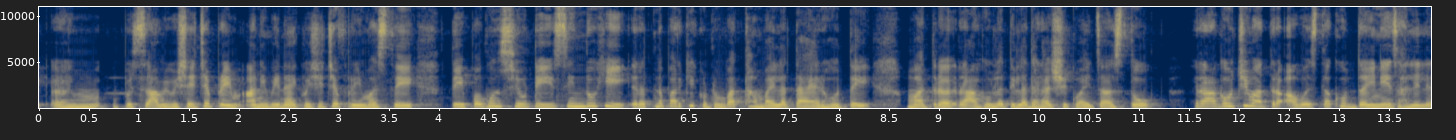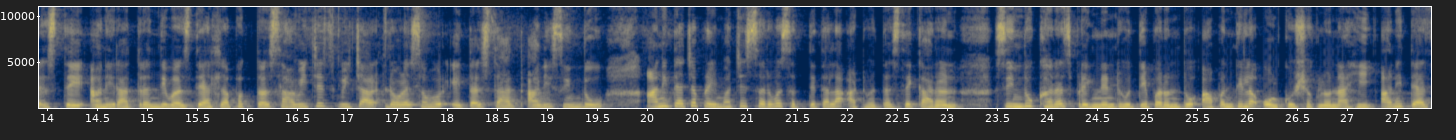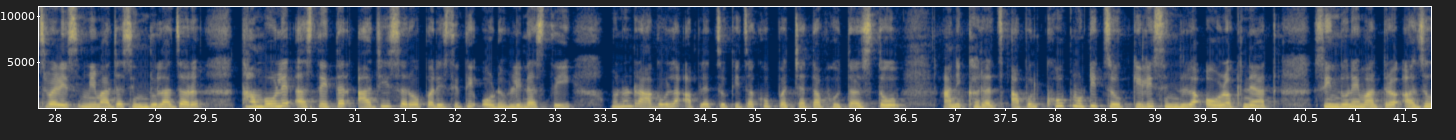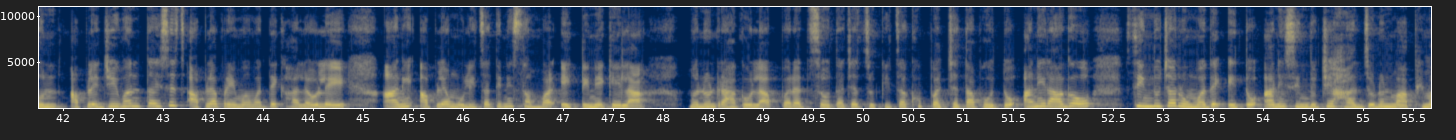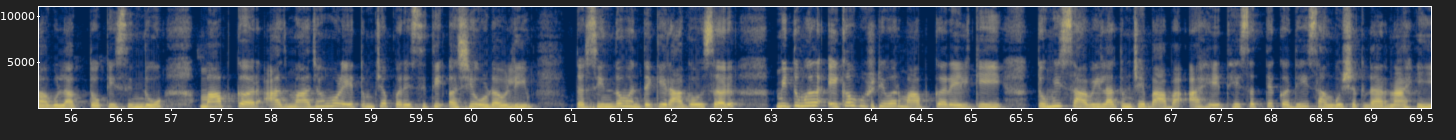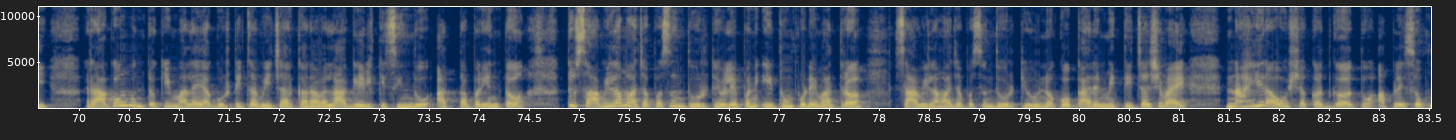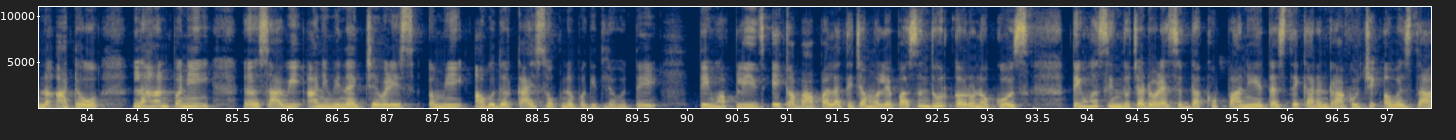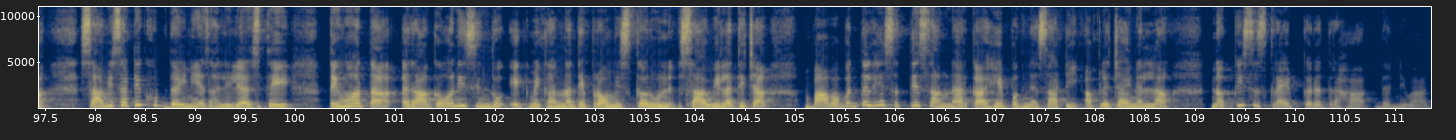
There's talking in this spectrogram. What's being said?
सावीविषयीचे प्रेम आणि विनायकविषयीचे प्रेम असते ते बघून शेवटी सिंधू ही रत्नपारखी कुटुंबात थांबायला तयार होते. मात्र राघवला तिला धडा शिकवायचा असतो. राघवची मात्र अवस्था खूप दयनीय झालेली असते आणि रात्रंदिवस त्याचा फक्त सावीचेच विचार डोळ्यासमोर येत असतात आणि सिंधू आणि त्याच्या प्रेमाचे सर्व सत्य त्याला आठवत असते. कारण सिंधू खरंच प्रेग्नेंट होती परंतु आपण तिला ओळखू शकलो नाही. आणि त्याच वेळेस मी माझ्या सिंधूला जर थांबवले असते तर आज ही सर्व परिस्थिती ओढवली नसती. म्हणून राघवला आपल्या चुकीचा खूप पश्चाताप होत असतो. आणि खरंच आपण खूप मोठी चूक केली सिंधूला ओळखण्यात. सिंधूने मात्र अजून आपले जीवन तसेच आपल्या प्रेमामध्ये घालवले आणि आपल्या मुलीचा तिने सांभाळ एकटीने केला. म्हणून राघवला परत स्वतःच्या चुकीचा खूप पश्चाताप होतो आणि राघव सिंधूच्या रूममध्ये येतो आणि सिंधूची हात जोडून माफी मागू लागतो की सिंधू माफ कर. आज माझ्यामुळे तुमची परिस्थिती अशी ओढवली. तर सिंधू म्हणते की राघव सर मी तुम्हाला एका गोष्टीवर माफ करेल की तुम्ही सावीला तुमचे बाबा आहेत हे सत्य कधीही सांगू शकणार नाही. राघव म्हणतो की मला या गोष्टीचा विचार करावा लागेल की सिंधू आत्तापर्यंत तू सावीला माझ्यापासून दूर ठेवले पण इथून पुढे मात्र सावीला माझ्यापासून दूर ठेवू नको कारण मी तिच्याशिवाय नाही राहू शकत ग. तू आपले स्वप्न आठव. लहानपणी सावी आणि विनायकच्या वेळेस मी अगोदर काय स्वप्न बघितले होते? तेव्हा प्लीज एका बापाला तिच्या मुलेपासून दूर करू नकोस. तेव्हा सिंधूच्या डोळ्यातसुद्धा खूप पाणी येत असते कारण राघवची अवस्था सावीसाठी खूप दयनीय झालेली असते. तेव्हा आता राघव आणि सिंधू एकमेकांना ते प्रॉमिस करून सावीला तिच्या बाबाबद्दल हे सत्य सांगणार का हे बघण्यासाठी आपल्या चॅनलला नक्की सबस्क्राईब करत रहा. धन्यवाद.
